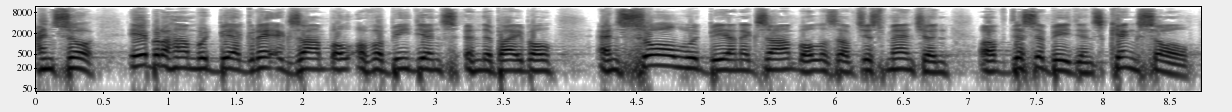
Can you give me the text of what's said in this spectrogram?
And so Abraham would be a great example of obedience in the Bible, and Saul would be an example, as I've just mentioned, of disobedience, King Saul.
